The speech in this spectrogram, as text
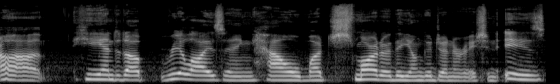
uh, he ended up realizing how much smarter the younger generation is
